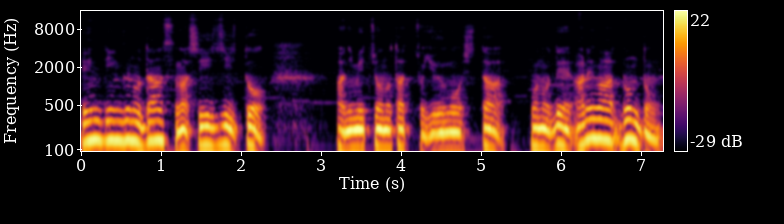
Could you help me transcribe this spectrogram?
エンディングのダンスが CG とアニメ調のタッチを融合したものであれがどんどん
